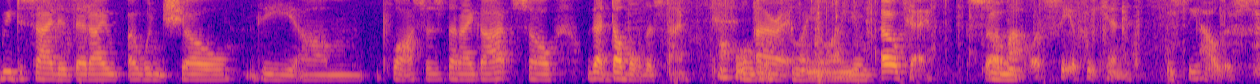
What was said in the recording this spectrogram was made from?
we decided that I, I wouldn't show the um, flosses that I got. So we got double this time. I'll hold All right. for you while you. Okay, so let's see if we can see how this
